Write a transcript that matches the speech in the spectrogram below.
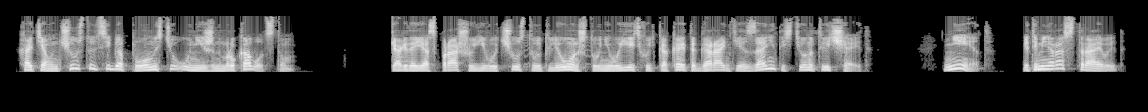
хотя он чувствует себя полностью униженным руководством. Когда я спрашиваю его, чувствует ли он, что у него есть хоть какая-то гарантия занятости, он отвечает. Нет, это меня расстраивает,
